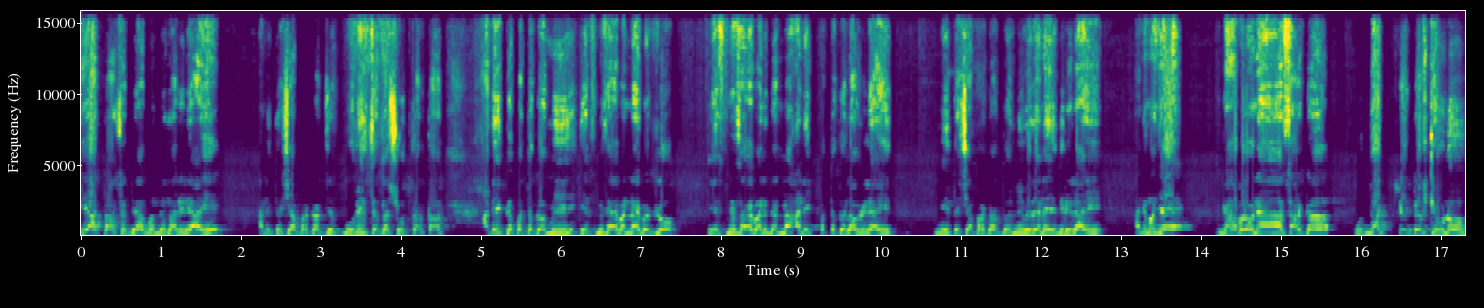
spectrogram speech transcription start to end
हे आता सध्या बंद झालेली आहे. आणि तशा प्रकारचे पोलीस त्याचा शोध करतात. अनेक पथकं मी एस पी साहेबांना भेटलो. एस पी साहेबांनी त्यांना अनेक पथकं लावलेली आहेत. मी तशा प्रकारचं निवेदनही दिलेलं आहे. आणि म्हणजे घाबरवण्यासारखं उद्धट स्टेटस ठेवणं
